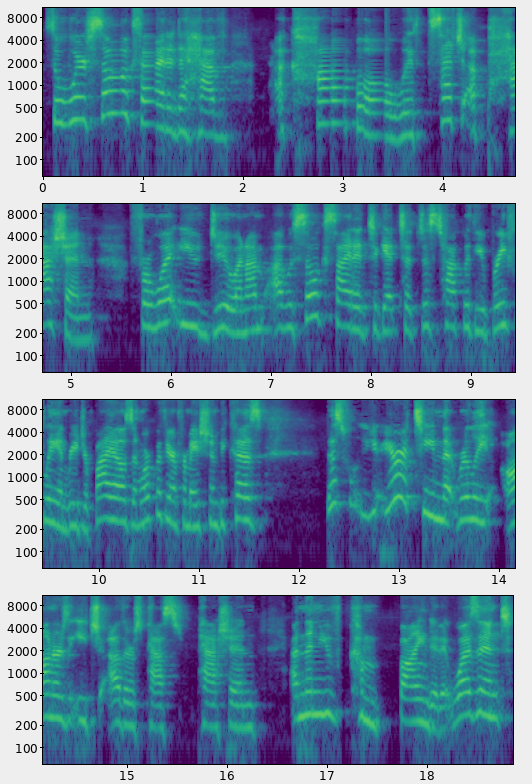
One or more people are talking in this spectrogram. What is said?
So we're so excited to have a couple with such a passion for what you do. And I'm, I was so excited to get to just talk with you briefly and read your bios and work with your information because this you're a team that really honors each other's past passion and then you've combined it. It wasn't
